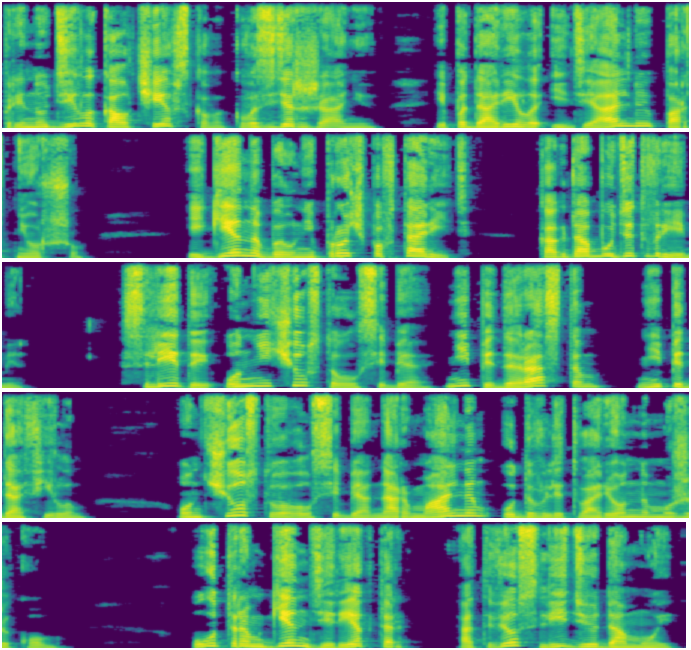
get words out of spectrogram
принудила Колчевского к воздержанию и подарила идеальную партнершу. И Гена был не прочь повторить, когда будет время. С Лидой он не чувствовал себя ни педерастом, ни педофилом. Он чувствовал себя нормальным, удовлетворенным мужиком. Утром гендиректор отвез Лидию домой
